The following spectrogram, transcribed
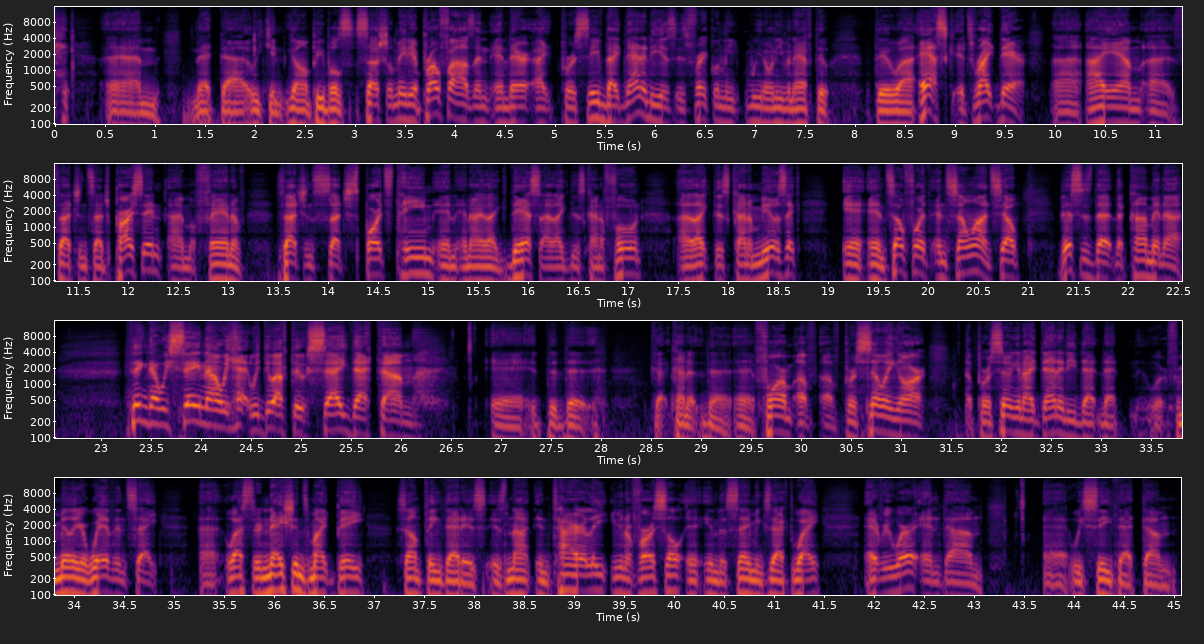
um, that uh, we can go on people's social media profiles and, and their uh, perceived identity is, is frequently we don't even have to to uh, ask. It's right there. Uh, I am uh, such and such person. I'm a fan of such and such sports team, and, and I like this. I like this kind of food. I like this kind of music, and, and so forth and so on. So this is the the common uh, thing that we say now. We ha- we do have to say that um, uh, the, the kind of the uh, form of, of pursuing our pursuing an identity that that we're familiar with, and say Western nations might be something that is is not entirely universal in, in the same exact way everywhere, and um, uh, we see that. Um,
